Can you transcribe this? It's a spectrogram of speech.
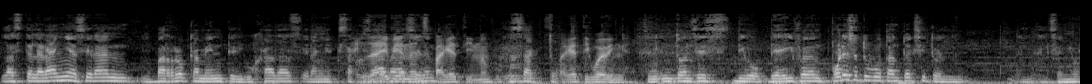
las telarañas eran barrocamente dibujadas, eran Pues exageradas. de ahí viene el spaghetti, ¿no? Exacto. Spaghetti webbing. Entonces, digo, de ahí fueron, por eso tuvo tanto éxito el, el- el señor.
